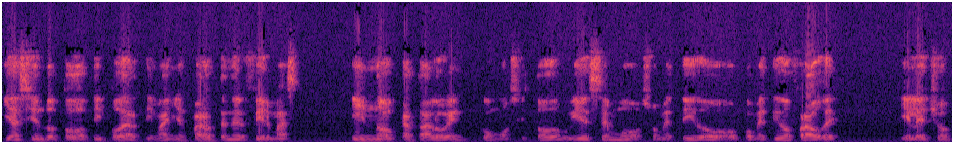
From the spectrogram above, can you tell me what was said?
y haciendo todo tipo de artimañas para obtener firmas y no cataloguen como si todos hubiésemos sometido o cometido fraude y el hecho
